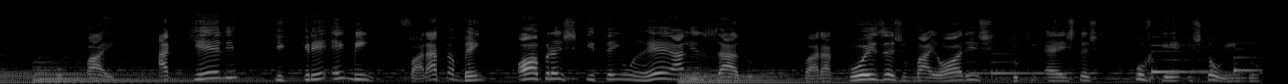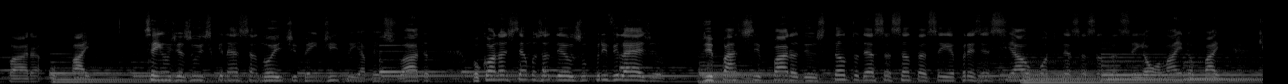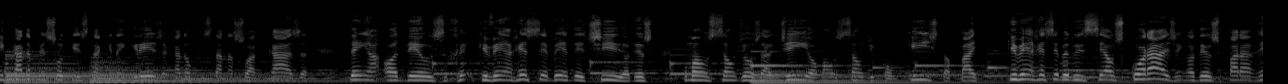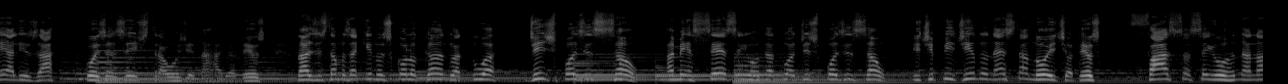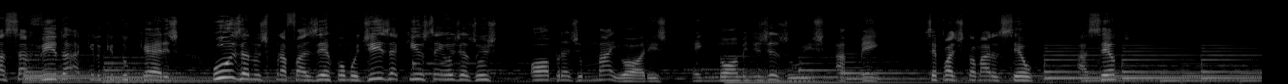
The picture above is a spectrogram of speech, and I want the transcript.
o Pai. Aquele que crê em mim fará também obras que tenho realizado fará coisas maiores do que estas, porque estou indo para o Pai. Senhor Jesus, que nessa noite bendita e abençoada, o qual nós temos, a Deus, o privilégio de participar, ó Deus, tanto dessa Santa Ceia presencial quanto dessa Santa Ceia online, ó Pai. Que cada pessoa que está aqui na igreja, cada um que está na sua casa, tenha, ó Deus, que venha receber de Ti, ó Deus, uma unção de ousadia, uma unção de conquista, ó Pai. Que venha receber dos céus coragem, ó Deus, para realizar coisas extraordinárias, Deus. Nós estamos aqui nos colocando à Tua disposição, a mercê, Senhor, da Tua disposição e te pedindo nesta noite, ó Deus, faça, Senhor, na nossa vida aquilo que tu queres. Usa-nos para fazer, como diz aqui o Senhor Jesus, obras maiores, em nome de Jesus. Amém. Você pode tomar o seu assento.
